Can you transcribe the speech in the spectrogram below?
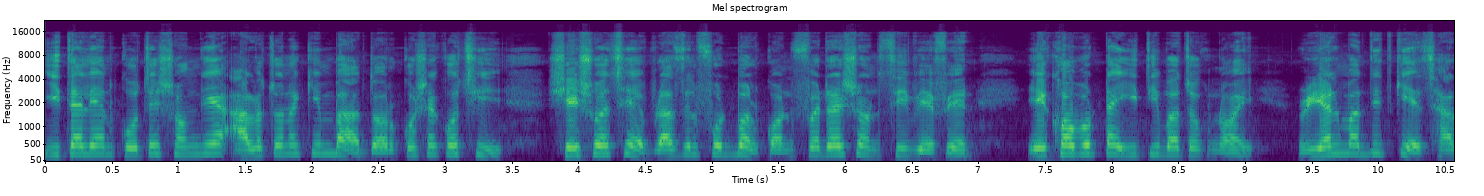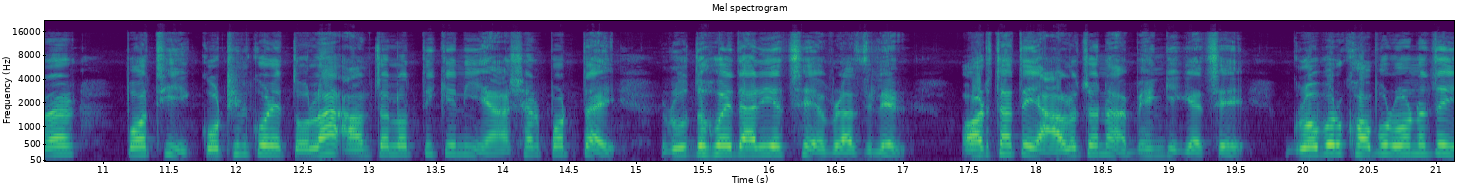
ইতালিয়ান কোচের সঙ্গে আলোচনা কিংবা দর কষাকষি শেষ হয়েছে ব্রাজিল ফুটবল কনফেডারেশন সিবিএফ এর এ খবরটা ইতিবাচক নয়। রিয়াল মাদ্রিদকে ছাড়ার পথই কঠিন করে তোলা আঞ্চলত্তিকে নিয়ে আসার পর্তায় রুদ্ধ হয়ে দাঁড়িয়েছে ব্রাজিলের। অর্থাৎ এই আলোচনা ভেঙে গেছে। গ্লোবর খবর অনুযায়ী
